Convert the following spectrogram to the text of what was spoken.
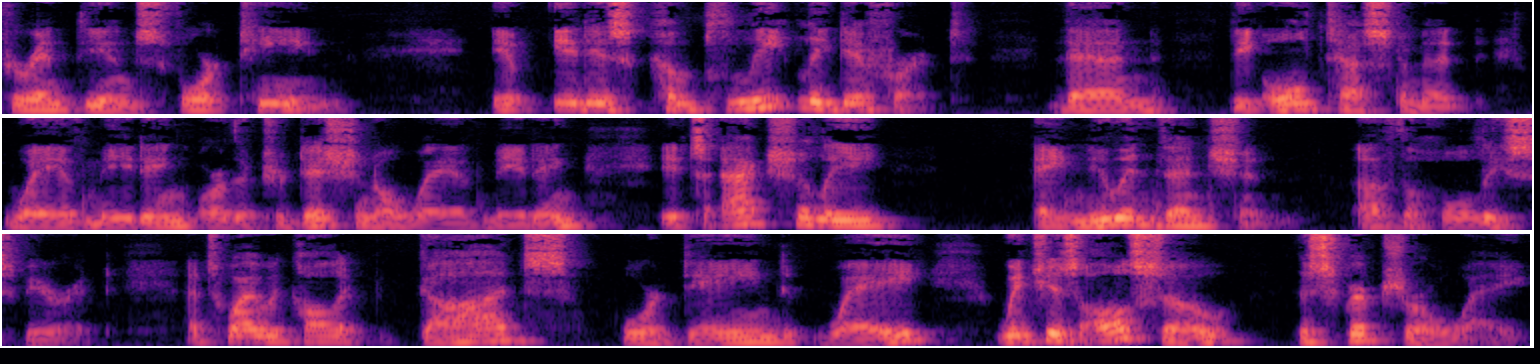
Corinthians 14, it, it is completely different than the Old Testament way of meeting or the traditional way of meeting. It's actually a new invention of the Holy Spirit. That's why we call it God's ordained way, which is also the scriptural way.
